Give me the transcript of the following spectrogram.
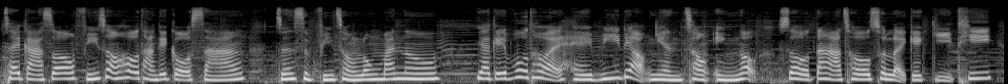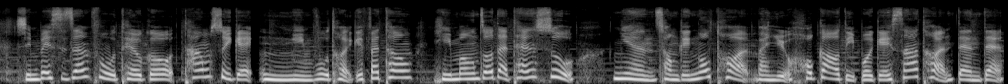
再加上非常好听嘅歌声。真是非常浪漫哦！也个舞台系为了原创音乐所打造出来的基地。新北市政府透过淡水的五人舞台的发动，希望做得天数原创的乐团，还有学校地背的社团等等，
